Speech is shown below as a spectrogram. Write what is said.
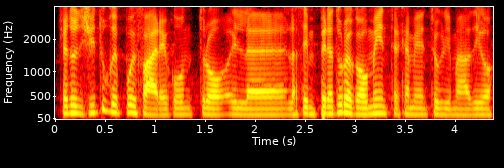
Cioè tu dici tu che puoi fare contro il, la temperatura che aumenta e il cambiamento climatico?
